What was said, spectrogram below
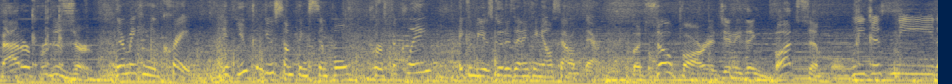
batter for dessert. They're making a crepe. If you can do something simple perfectly, it can be as good as anything else out there. But so far, it's anything but simple. We just need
